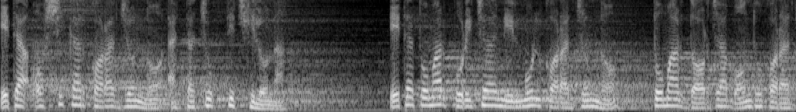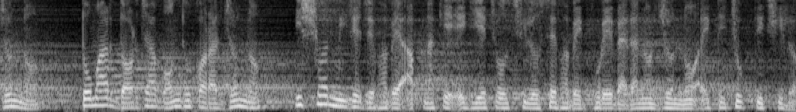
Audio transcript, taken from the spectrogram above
এটা অস্বীকার করার জন্য একটা চুক্তি ছিল না। এটা তোমার পরিচয় নির্মূল করার জন্য, তোমার দরজা বন্ধ করার জন্য, তোমার দরজা বন্ধ করার জন্য, ঈশ্বর নিজে যেভাবে আপনাকে এগিয়ে চলছিল সেভাবে ঘুরে বেড়ানোর জন্য একটি চুক্তি ছিল।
